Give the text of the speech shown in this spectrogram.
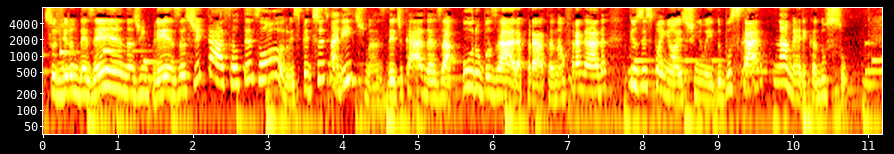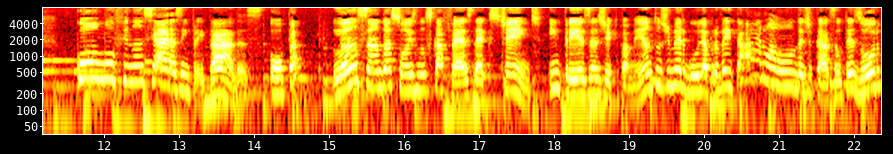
surgiram dezenas de empresas de caça ao tesouro, expedições marítimas dedicadas a urubuzar a prata naufragada que os espanhóis tinham ido buscar na América do Sul. Como financiar as empreitadas? Opa, lançando ações nos cafés da Exchange. Empresas de equipamentos de mergulho aproveitaram a onda de caça ao tesouro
